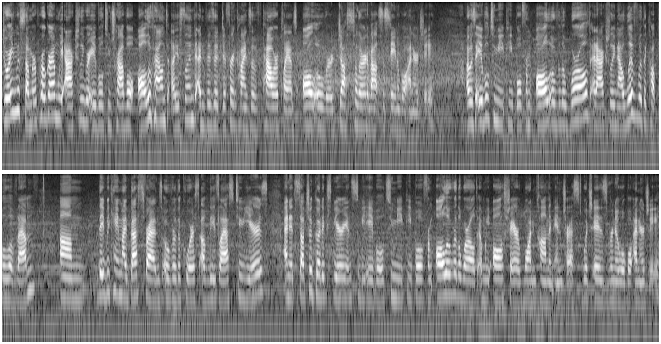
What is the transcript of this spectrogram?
During the summer program, we actually were able to travel all around Iceland and visit different kinds of power plants all over just to learn about sustainable energy. I was able to meet people from all over the world and actually now live with a couple of them. Um, they became my best friends over the course of these last two years and it's such a good experience to be able to meet people from all over the world and we all share one common interest, which is renewable energy.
